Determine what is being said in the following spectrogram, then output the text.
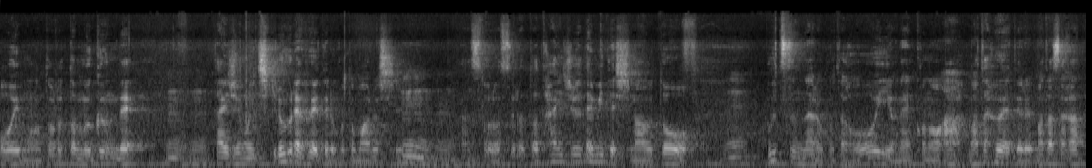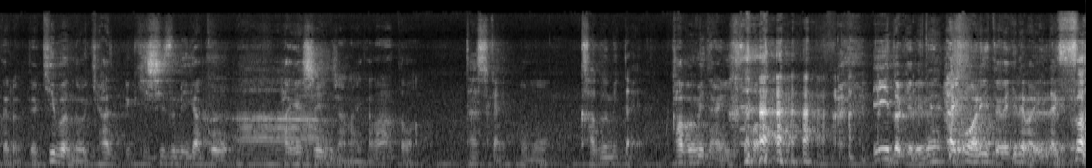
うん多いものを取るとむくんでうんうん。体重も1キロぐらい増えてることもあるし、うんうんうん。そうすると体重で見てしまうとね。鬱になることが多いよね。このあまた増えてるまた下がってるっていう気分の浮きは浮き沈みがこう激しいんじゃないかなとは。確かに。思う。株みたいな。株みたいに。いい時でねはい終わりってできればいいんだけど。そう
